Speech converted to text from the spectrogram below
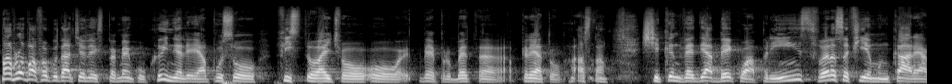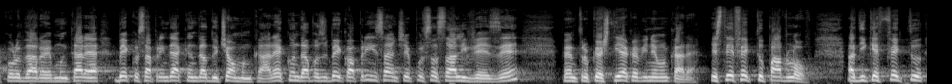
Pavlov a făcut acel experiment cu câinele, a pus o fistă aici, o, o bepru, betă, a creat-o asta și când vedea becul aprins, fără să fie mâncare acolo, dar mâncarea, becul s-a prindea când aduceau mâncarea, când a văzut becul aprins a început să saliveze pentru că știa că vine mâncarea. Este efectul Pavlov, adică efectul,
